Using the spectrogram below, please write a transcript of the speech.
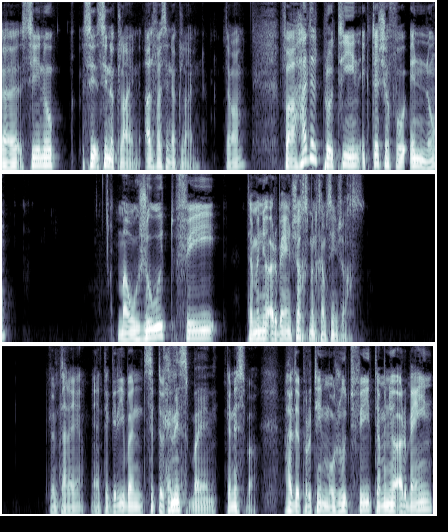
آه synu sy- synuclein alpha synuclein تمام؟ فهذا البروتين اكتشفوا إنه موجود في 48 شخص من 50 شخص. فهمت علي؟ يعني تقريبا 96 كنسبة يعني. كنسبة. هذا البروتين موجود في 48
